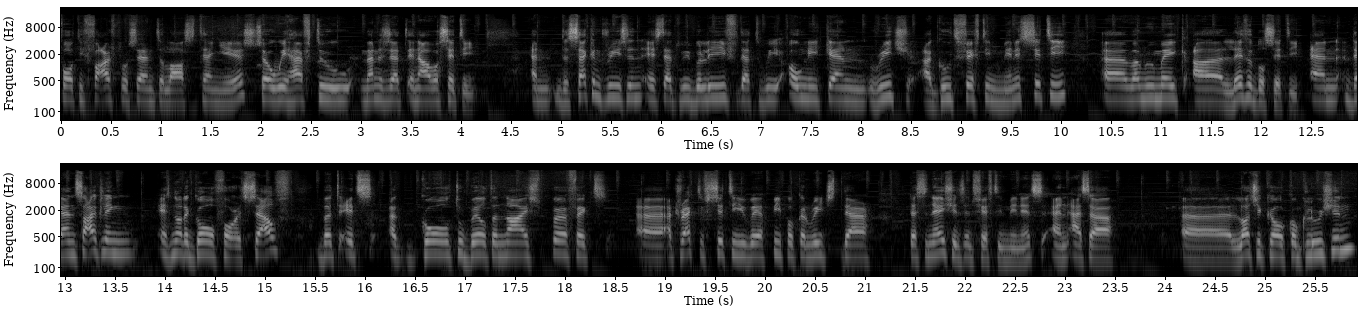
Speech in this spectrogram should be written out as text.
45% the last 10 years. So we have to manage that in our city. And the second reason is that we believe that we only can reach a good 15-minute city uh, when we make a livable city. And then cycling is not a goal for itself, but it's a goal to build a nice, perfect uh, attractive city where people can reach their destinations in 15 minutes. And as a uh, logical conclusion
